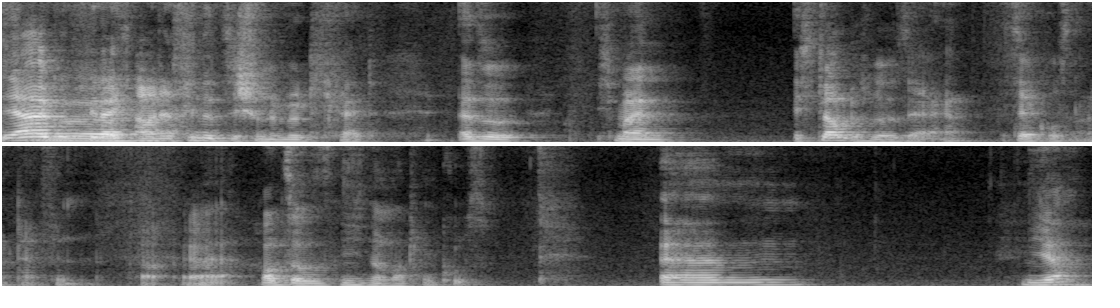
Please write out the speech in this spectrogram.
Ja. ja, gut, vielleicht, aber da findet sich schon eine Möglichkeit. Also, ich meine, ich glaube, das würde sehr, sehr großen Anklang finden. Ja, ja. ja Hauptsache es ist nicht nochmal Tom Cruise. Ähm, ja.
